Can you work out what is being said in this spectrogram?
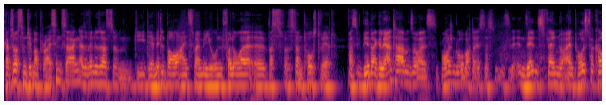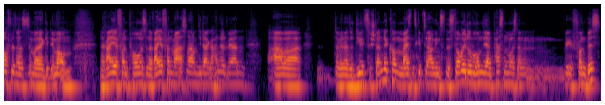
Kannst du was zum Thema Pricing sagen? Also wenn du sagst, ähm, die, der Mittelbau ein, zwei Millionen Follower, äh, was, was ist dann Postwert? Was wir da gelernt haben, so als Branchenbeobachter, ist, dass in seltensten Fällen nur ein Post verkauft wird, sondern es ist immer, geht immer um eine Reihe von Posts, eine Reihe von Maßnahmen, die da gehandelt werden. Aber dann, wenn dann so Deals zustande kommen, meistens gibt es ja irgendwie eine Story drumherum, die dann passen muss, dann von bis.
